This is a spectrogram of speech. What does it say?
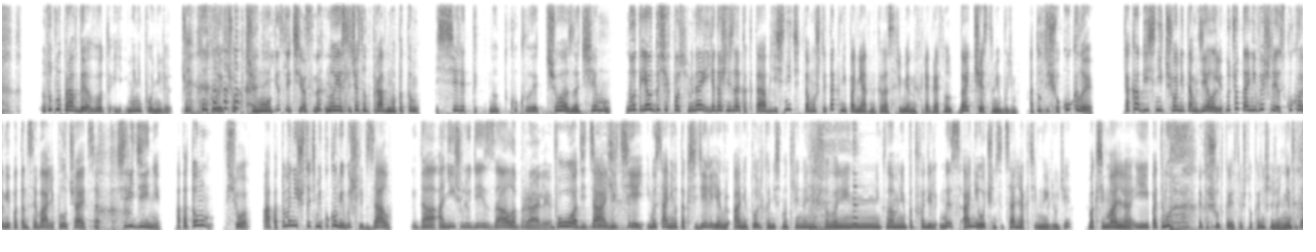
Но тут мы, правда, вот мы не поняли, что куклы, что к чему. Если честно. Но, если честно, вот правда, мы потом сели, так, ну, куклы, что, зачем? Ну вот я вот до сих пор вспоминаю, я даже не знаю, как это объяснить, потому что и так непонятно, когда современная хореография. Ну, давайте честными будем. А тут еще куклы. Как объяснить, что они там делали? Ну, что-то они вышли с куклами потанцевали, получается, в середине. А потом все. А потом они еще с этими куклами вышли в зал. Да, они еще людей из зала брали. Вот, Детей. да, детей. И мы с Аней вот так сидели, я говорю, Аня, только не смотри на них, чтобы они не к нам не подходили. Мы с Аней очень социально активные люди, максимально, и поэтому... Это шутка, если что, конечно же, нет.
